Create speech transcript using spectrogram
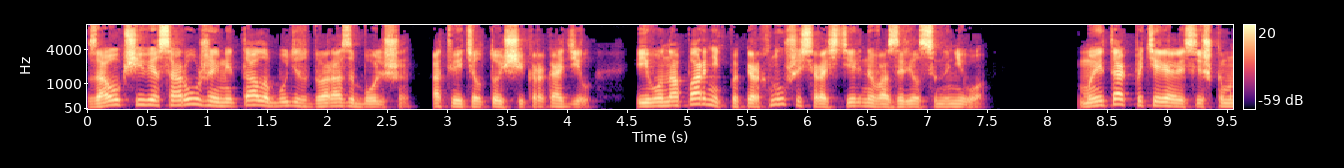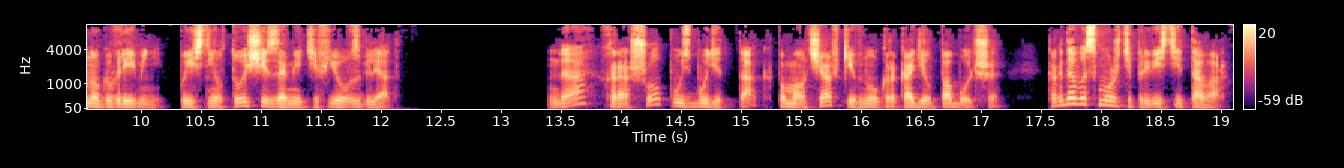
За общий вес оружия металла будет в два раза больше, ответил тощий крокодил и его напарник, поперхнувшись, растерянно воззрился на него. «Мы и так потеряли слишком много времени», — пояснил Тощий, заметив его взгляд. «Да, хорошо, пусть будет так», — помолчав, кивнул крокодил побольше. «Когда вы сможете привезти товар?»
